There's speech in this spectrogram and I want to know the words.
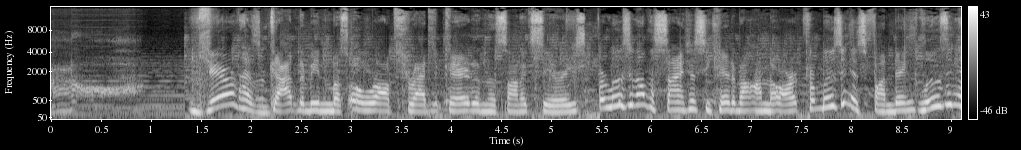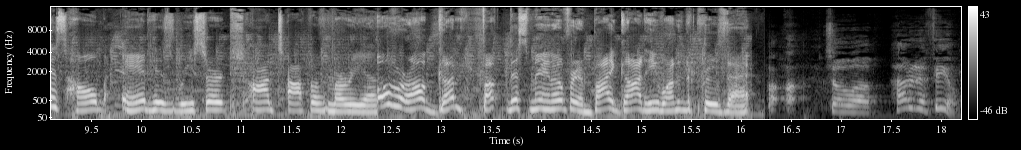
No. Gerald has got to be the most overall tragic character in the Sonic series. For losing all the scientists he cared about on the ARK, from losing his funding, losing his home and his research on top of Maria. Overall, Gun fucked this man over, and by God, he wanted to prove that. So, uh, how did it feel?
